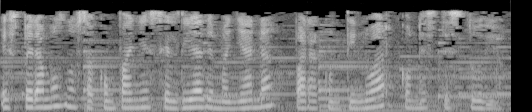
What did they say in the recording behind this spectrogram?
Esperamos nos acompañes el día de mañana para continuar con este estudio.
